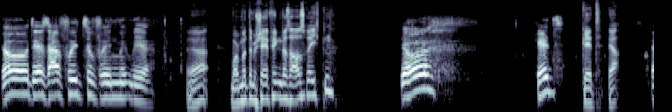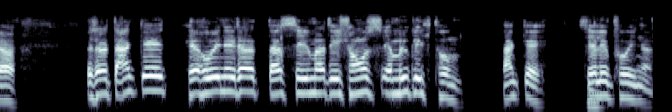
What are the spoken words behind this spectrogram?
Ja, der ist auch voll zufrieden mit mir. Ja. Wollen wir dem Chef irgendwas ausrichten? Ja, geht. Geht, ja. Ja. Also danke, Herr Hoheneder, dass Sie mir die Chance ermöglicht haben. Danke. Sehr lieb von Ihnen.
